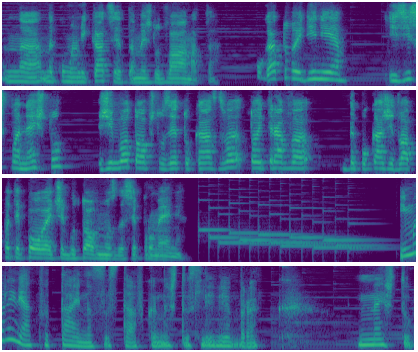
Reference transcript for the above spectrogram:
на, на комуникацията между двамата. Когато единия изисква нещо, живота общо взето казва, той трябва да покаже два пъти повече готовност да се променя. Има ли някаква тайна съставка на щастливия брак? Нещо,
